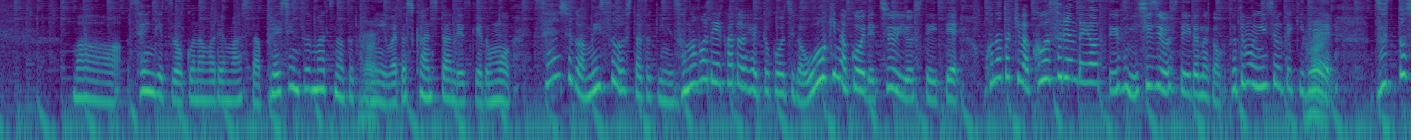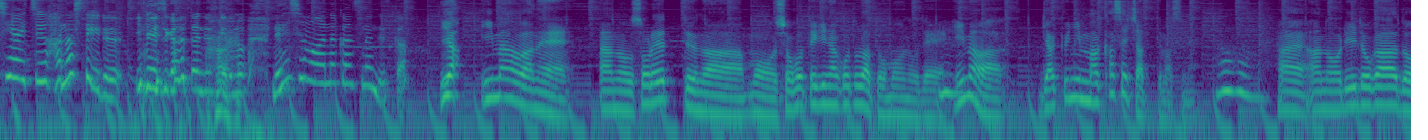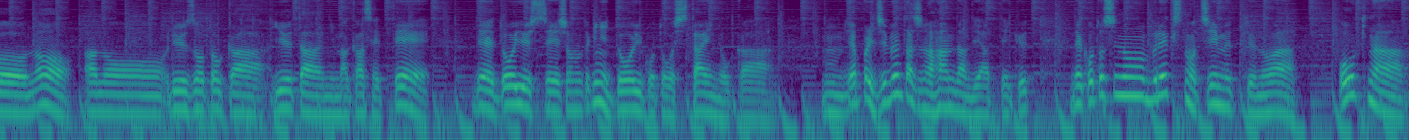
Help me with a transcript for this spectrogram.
まあ、先月行われましたプレシーズンマッチの時に私感じたんですけども、はい、選手がミスをした時にその場で加藤ヘッドコーチが大きな声で注意をしていてこの時はこうするんだよっていうふうに指示をしていたのがとても印象的で、はい、ずっと試合中話している イメージがあったんですけども、はい、練習もあんな感じなんですか？いや今はねあのそれっていうのはもう初歩的なことだと思うので、うん、今は逆に任せちゃってますね。はい、あのリードガードのあの龍造とか雄太に任せてでどういうシチュエーションの時にどういうことをしたいのか、うん、やっぱり自分たちの判断でやっていく。で今年のブレックスのチームっていうのは大きな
